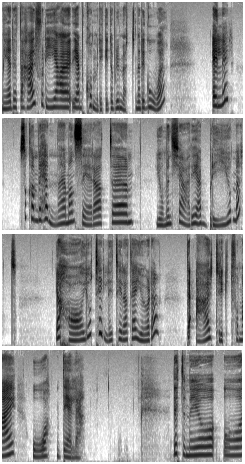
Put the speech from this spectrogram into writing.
med dette her, fordi jeg, jeg kommer ikke til å bli møtt med det gode. Eller så kan det hende man ser at øh, jo, men kjære, jeg blir jo møtt. Jeg har jo tillit til at jeg gjør det. Det er trygt for meg å dele. Dette med å, å,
